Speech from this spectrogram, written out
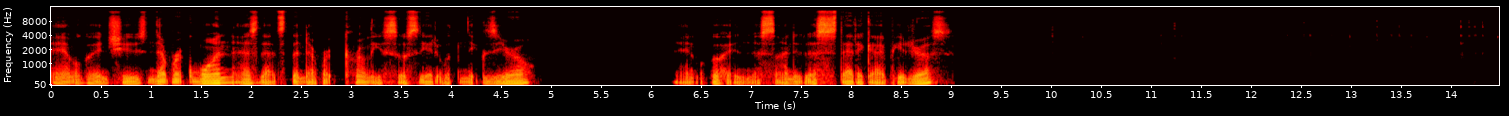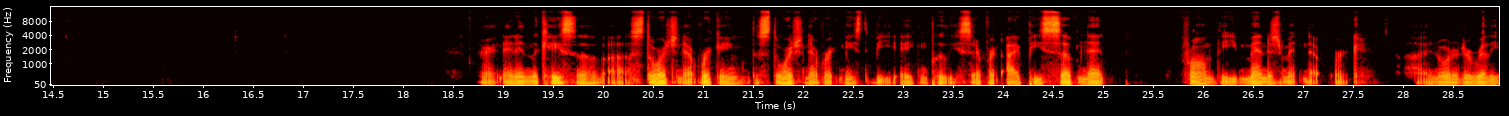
And we'll go ahead and choose network 1 as that's the network currently associated with NIC 0 and we'll go ahead and assign it a static IP address. All right, and in the case of uh, storage networking, the storage network needs to be a completely separate IP subnet from the management network uh, in order to really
